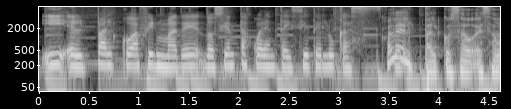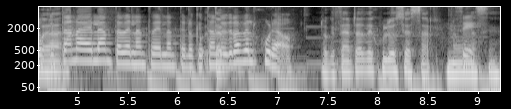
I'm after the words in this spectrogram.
y el palco, afírmate, 247 lucas. ¿Cuál es el palco esa, esa Los que están adelante, adelante, adelante, los que están Está- detrás del jurado. Lo que está detrás de Julio César, no Sí. no sé.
